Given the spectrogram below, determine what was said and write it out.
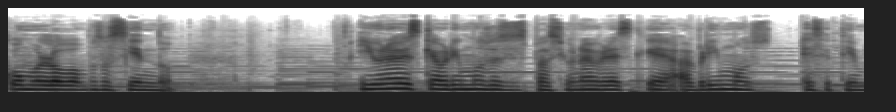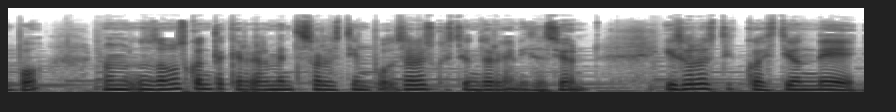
cómo lo vamos haciendo. Y una vez que abrimos ese espacio, una vez que abrimos ese tiempo, nos damos cuenta que realmente solo es tiempo, solo es cuestión de organización y solo es cuestión de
